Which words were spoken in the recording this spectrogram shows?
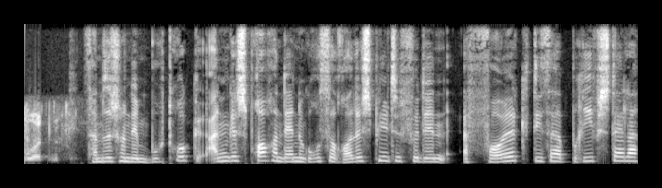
wurden. Jetzt haben Sie schon den Buchdruck angesprochen, der eine große Rolle spielte für den Erfolg dieser Briefsteller.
